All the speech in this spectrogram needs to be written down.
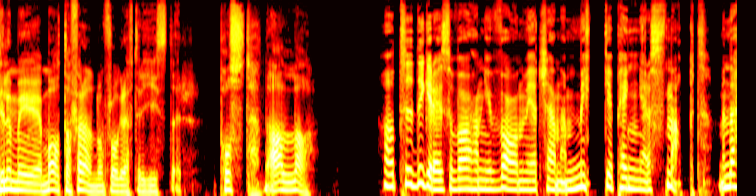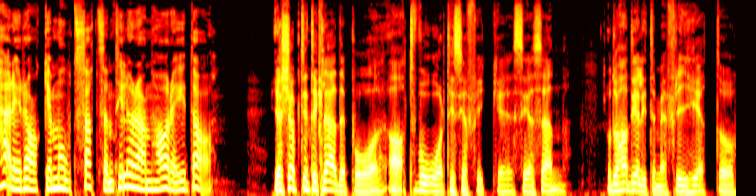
Till och med mataffären, de frågar efter register. Posten, alla. Ja, tidigare så var han ju van vid att tjäna mycket pengar snabbt. Men det här är raka motsatsen till hur han har det idag. Jag köpte inte kläder på ja, två år tills jag fick eh, CSN. Och då hade jag lite mer frihet. Och,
